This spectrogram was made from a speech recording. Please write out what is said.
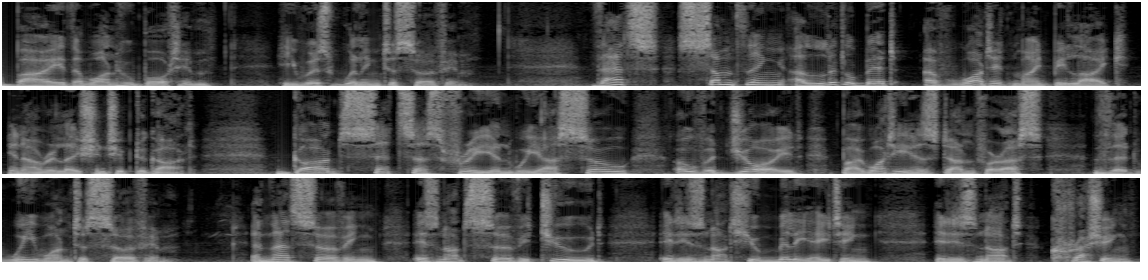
by the one who bought him, he was willing to serve him. That's something a little bit of what it might be like in our relationship to God. God sets us free, and we are so overjoyed by what He has done for us that we want to serve Him. And that serving is not servitude, it is not humiliating, it is not crushing,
